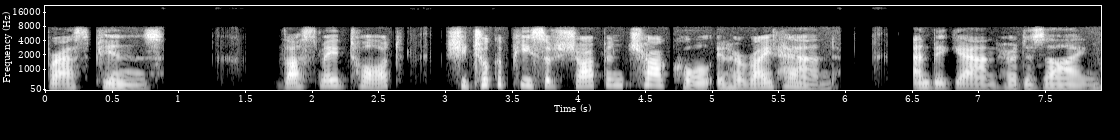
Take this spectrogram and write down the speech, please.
brass pins. Thus made taut, she took a piece of sharpened charcoal in her right hand and began her design.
